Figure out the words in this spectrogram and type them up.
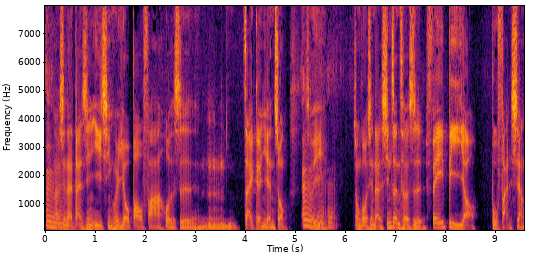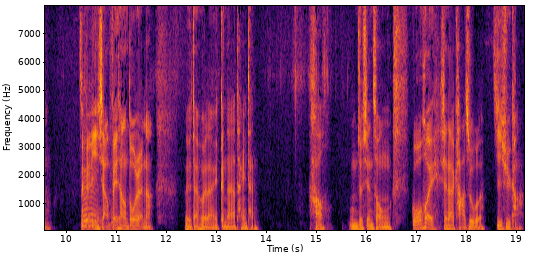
嗯，那现在担心疫情会又爆发，或者是嗯再更严重，所以中国现在的新政策是非必要不返乡，这个影响非常多人啊。所以待会来跟大家谈一谈。好，我们就先从国会现在卡住了，继续卡。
